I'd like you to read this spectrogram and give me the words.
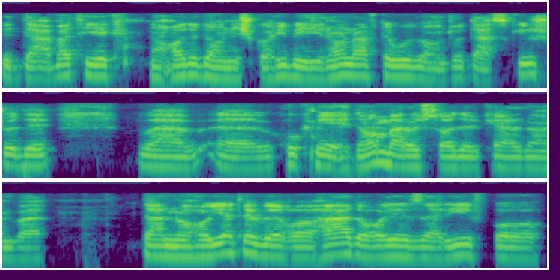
به دعوت یک نهاد دانشگاهی به ایران رفته بود و آنجا دستگیر شده و حکم اعدام براش صادر کردن و در نهایت وقاحت آقای ظریف با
